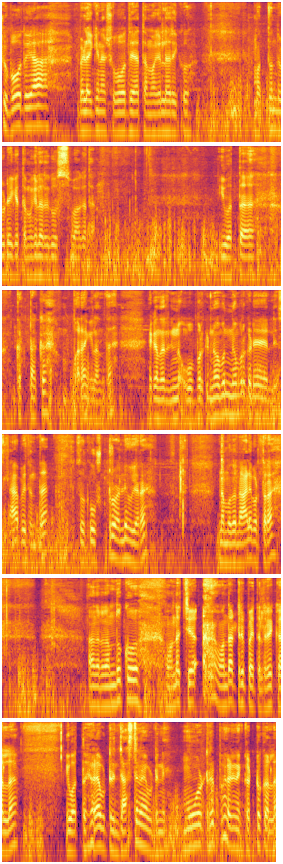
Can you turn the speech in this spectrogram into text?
ಶುಭೋದಯ, ಬೆಳಗಿನ ಶುಭೋದಯ ತಮಗೆಲ್ಲರಿಗೂ, ಮತ್ತೊಂದು ವಿಡಿಯೋಗೆ ತಮಗೆಲ್ಲರಿಗೂ ಸ್ವಾಗತ. ಇವತ್ತು ಕಟ್ಟಕ್ಕೆ ಬರಂಗಿಲ್ಲ ಅಂತ ಯಾಕಂದ್ರೆ ಒಬ್ಬರ ಕಡೆ ಇನ್ನೊಬ್ಬ ಇನ್ನೊಬ್ಬರ ಕಡೆ ಅಲ್ಲಿ ಸ್ಲ್ಯಾಬ್ ಐತೆ ಅಂತ, ಸ್ವಲ್ಪ ಉಷ್ಟರು ಅಲ್ಲೇ ಹೋಗ್ಯಾರ. ನಮ್ಮದು ನಾಳೆ ಬರ್ತಾರೆ. ಅಂದ್ರೆ ನಮ್ದಕ್ಕೂ ಒಂದ ಚ ಒಂದ ಟ್ರಿಪ್ ಐತಲ್ಲ ರೀ ಕಲ್ಲ. ಇವತ್ತು ಹೇಳಿಬಿಟ್ರಿ ಜಾಸ್ತಿನೇ ಹೇಳ್ಬಿಟ್ಟಿನಿ. ಮೂರು ಟ್ರಿಪ್ ಹೇಳಿನಿ, ಕಟ್ಟುಕಲ್ಲ.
